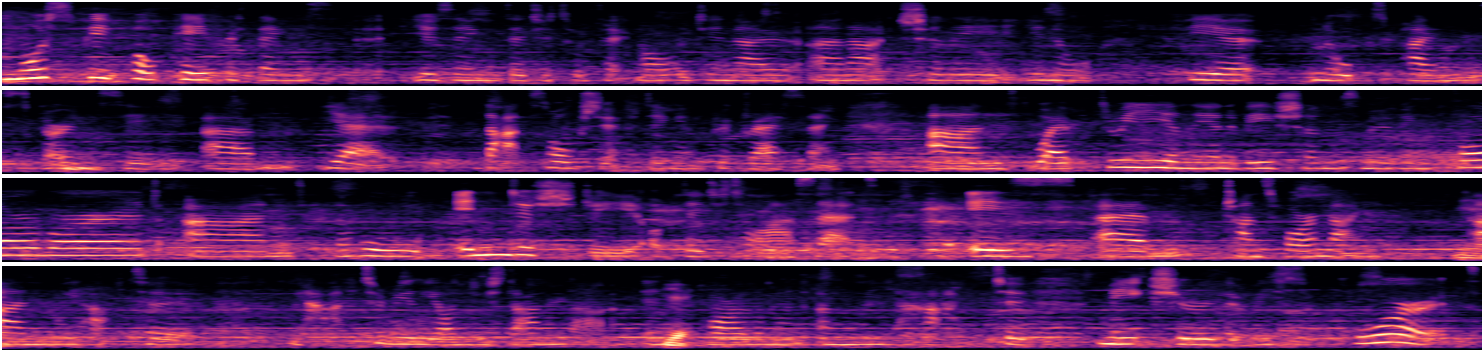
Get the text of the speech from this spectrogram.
Most people pay for things using digital technology now, and actually, you know, fiat notes, pounds, currency, um, yeah, that's all shifting and progressing. And Web3 and the innovations moving forward, and the whole industry of digital assets is um, transforming, Yeah. and we have to we have to really understand that in Yeah. the Parliament, and we have to make sure that we support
